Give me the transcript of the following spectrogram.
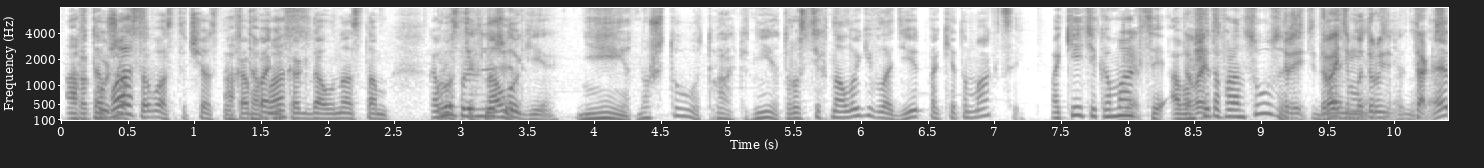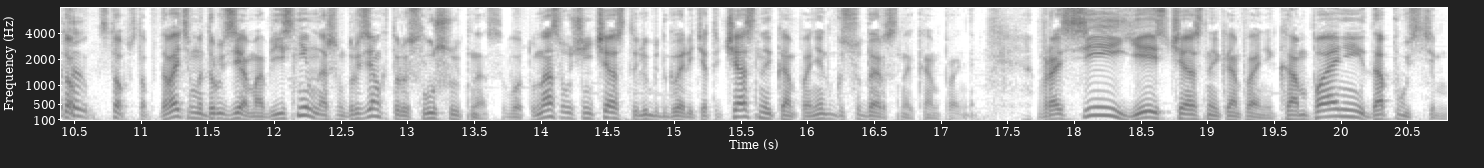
АвтоВАЗ, Какой же АвтоВАЗ-то частная АвтоВАЗ, компания, когда у нас там кому Ростехнологии? Нет, ну что ты. Как? Нет, Ростехнологии владеют пакетом акций. Пакетиком нет, акций, а давайте, вообще-то французы. Подождите, давайте да мы друзьям... Так, стоп, это... стоп, стоп. Давайте мы друзьям объясним, нашим друзьям, которые слушают нас. Вот, у нас очень часто любят говорить, это частная компания, это государственная компания. В России есть частные компании. Компании, допустим,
